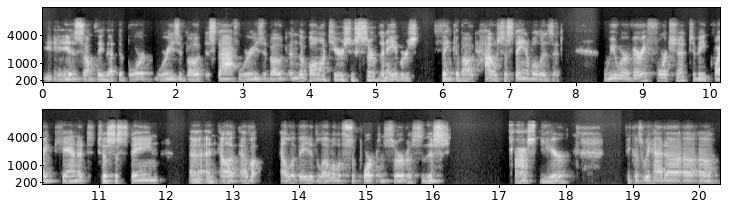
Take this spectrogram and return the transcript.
it is something that the board worries about, the staff worries about, and the volunteers who serve the neighbors think about. How sustainable is it? We were very fortunate to be quite candid to sustain Uh, an ele- elevated level of support and service this past year because we had a, a,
